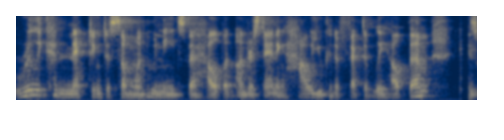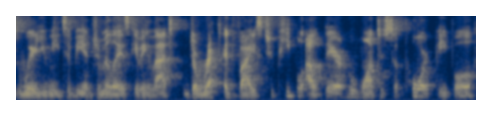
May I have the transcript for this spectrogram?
really connecting to someone who needs the help and understanding how you can effectively help them is where you need to be. And Jamila is giving that direct advice to people out there who want to support people,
